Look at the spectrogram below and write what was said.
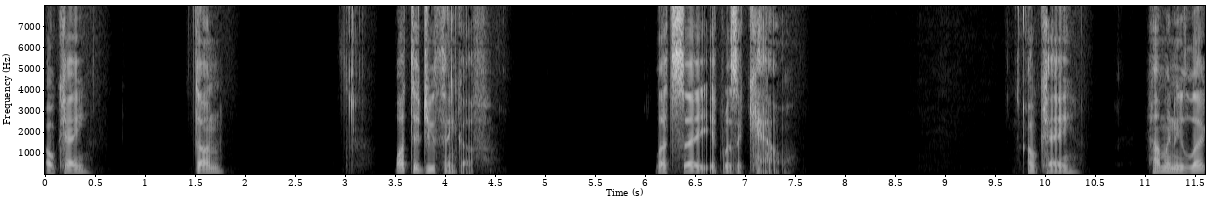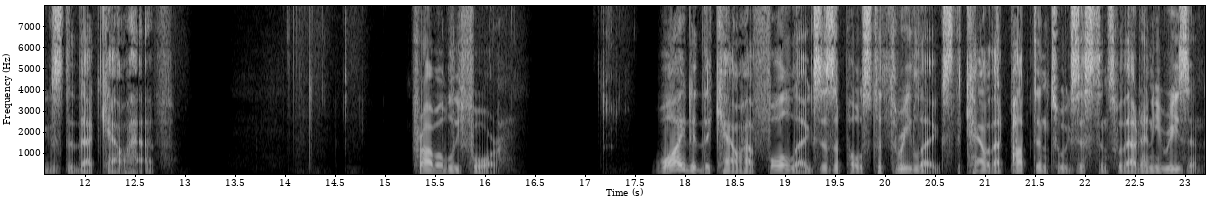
Okay? Done? What did you think of? Let's say it was a cow. Okay. How many legs did that cow have? Probably four. Why did the cow have four legs as opposed to three legs, the cow that popped into existence without any reason?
